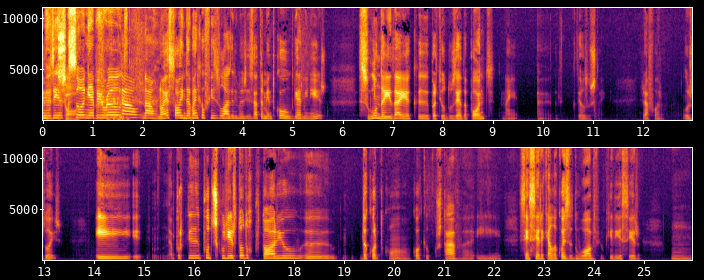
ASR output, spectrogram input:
Meu Deus, Só. que sonho, Abbey Road. Não, não, não é só. Ainda bem que eu fiz o Lágrimas exatamente com o Guilherme Inês. Segundo a ideia que partiu do Zé da Ponte, né? Eh, que Deus os tem. Já foram os dois. E- porque pude escolher todo o repertório eh, de acordo com, com aquilo que gostava e sem ser aquela coisa do óbvio que iria ser um,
